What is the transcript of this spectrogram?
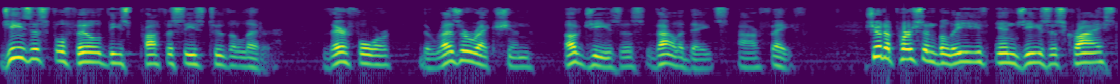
Jesus fulfilled these prophecies to the letter. Therefore, the resurrection of Jesus validates our faith. Should a person believe in Jesus Christ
